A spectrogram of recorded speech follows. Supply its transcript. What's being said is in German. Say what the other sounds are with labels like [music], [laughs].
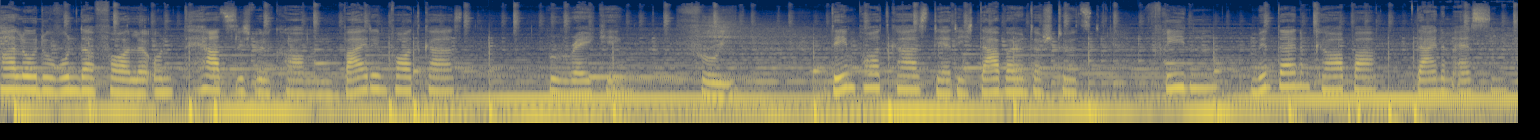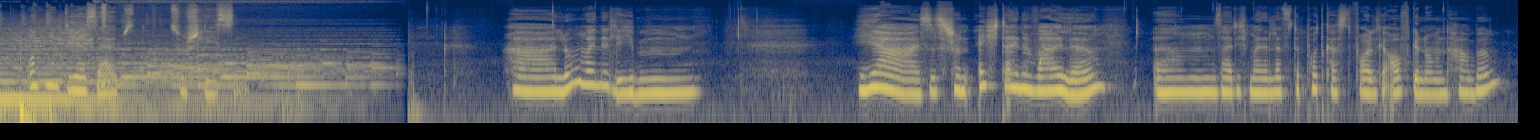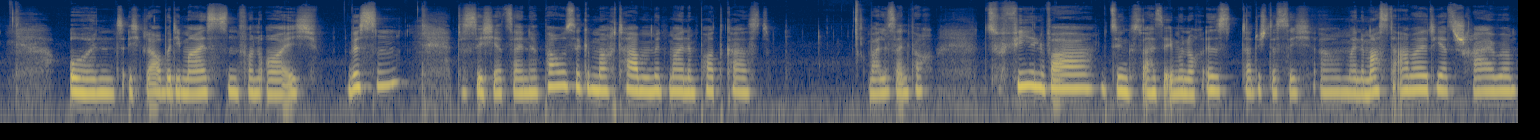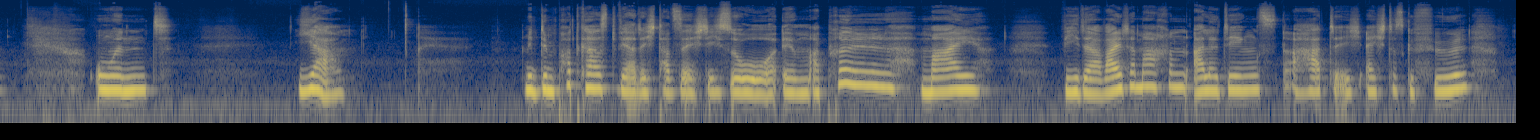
Hallo du wundervolle und herzlich willkommen bei dem Podcast Breaking Free. Dem Podcast, der dich dabei unterstützt, Frieden mit deinem Körper, deinem Essen und mit dir selbst zu schließen. Hallo meine Lieben. Ja, es ist schon echt eine Weile, ähm, seit ich meine letzte Podcast-Folge aufgenommen habe. Und ich glaube, die meisten von euch wissen, dass ich jetzt eine Pause gemacht habe mit meinem Podcast, weil es einfach zu viel war, beziehungsweise immer noch ist, dadurch, dass ich äh, meine Masterarbeit jetzt schreibe. Und ja, mit dem Podcast werde ich tatsächlich so im April, Mai wieder weitermachen. Allerdings hatte ich echt das Gefühl,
